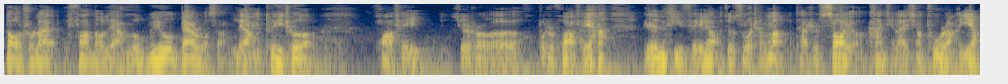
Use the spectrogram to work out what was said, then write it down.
倒出来，放到两个 wheelbarrow 上，两推车化肥，就是说呃不是化肥啊，人体肥料就做成了。它是 soil，看起来像土壤一样，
